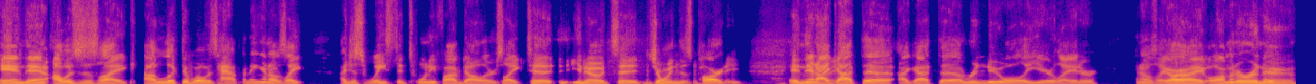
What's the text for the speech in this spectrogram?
And then i was just like i looked at what was happening and i was like i just wasted $25 like to you know to join this party. And then i got the i got the renewal a year later and i was like all right well i'm gonna renew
